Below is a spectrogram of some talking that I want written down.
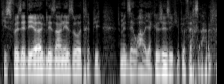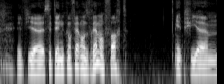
qui se faisaient des hugs les uns les autres. Et puis je me disais, waouh, il n'y a que Jésus qui peut faire ça. Et puis euh, c'était une conférence vraiment forte. Et puis euh,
